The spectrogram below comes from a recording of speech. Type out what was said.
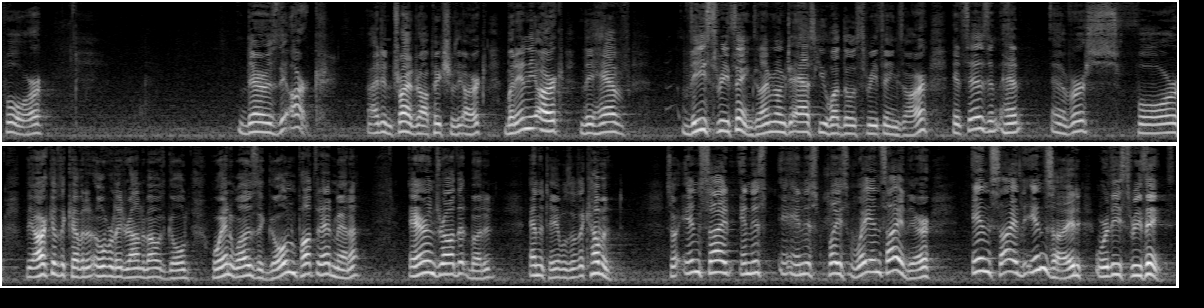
4 there's the ark. I didn't try to draw a picture of the ark, but in the ark they have these three things, and I'm going to ask you what those three things are. It says in uh, verse 4 the ark of the covenant overlaid round about with gold, when was the golden pot that had manna, Aaron's rod that budded, and the tables of the covenant. So inside in this in this place, way inside there, inside the inside were these three things.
